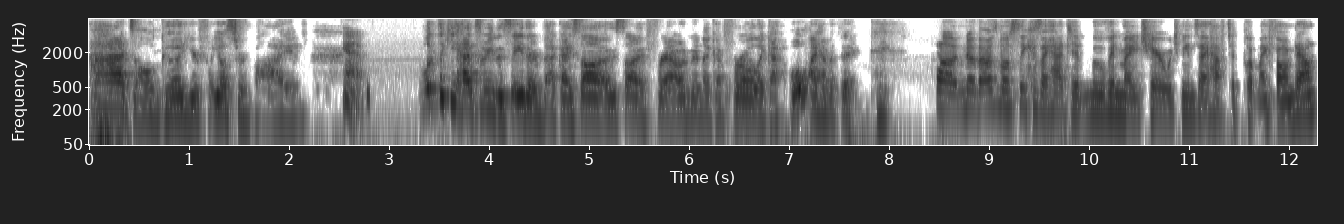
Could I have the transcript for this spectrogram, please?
Ah, it's all good. You're you'll survive. Yeah. Looked like you had something to say there, Beck. I saw I saw a frown and like a furrow, like a, oh, I have a thing. Uh, no, that was mostly because I had to move in my chair, which means I have to put my phone down.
